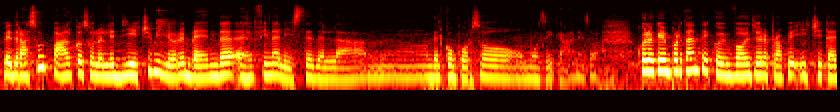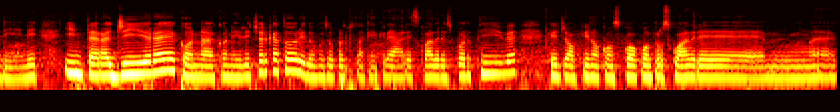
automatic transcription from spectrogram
vedrà sul palco solo le 10 migliori band finaliste del, mm, del concorso musicale. Insomma. Quello che è importante è coinvolgere coinvolgere proprio i cittadini, interagire con, con i ricercatori, dunque soprattutto anche creare squadre sportive che giochino scu contro squadre mh,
